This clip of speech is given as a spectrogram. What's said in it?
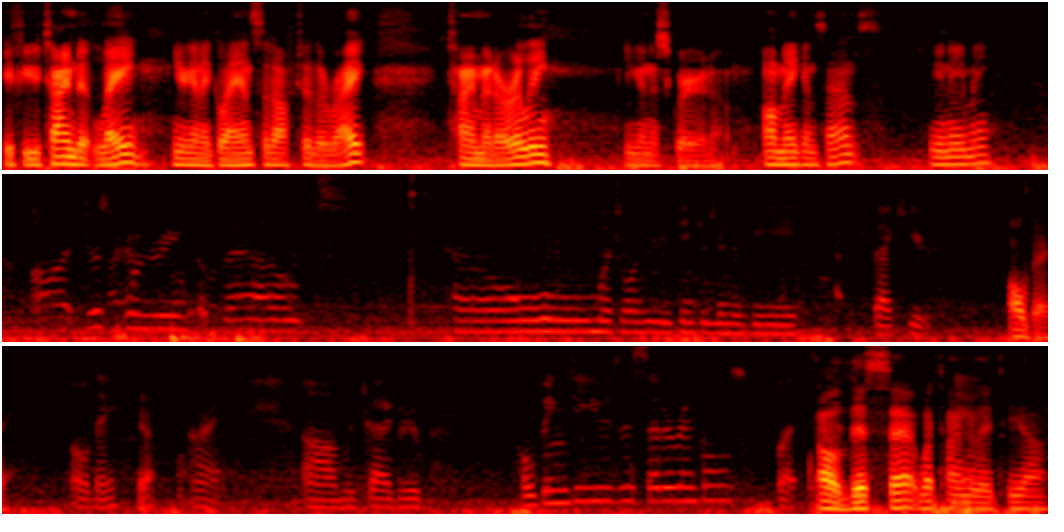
If you timed it late, you're gonna glance it off to the right. Time it early, you're gonna square it up. All making sense? You need me? Uh, just wondering about how much longer you think you're gonna be back here All day. All day. Yeah. All right. Um, we've got a group hoping to use this set of rentals, but Oh, this set? What time do they tee off?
